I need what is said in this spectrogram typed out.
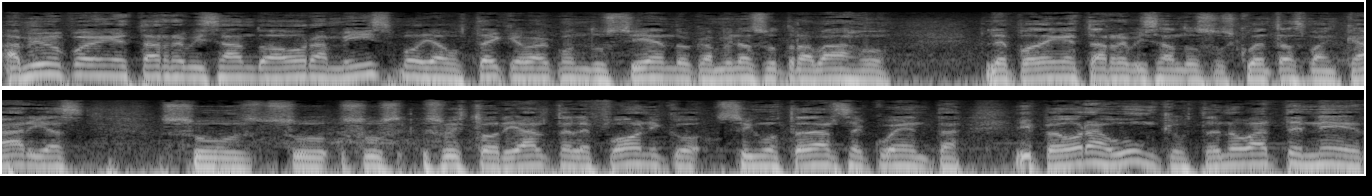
a mí me pueden estar revisando ahora mismo y a usted que va conduciendo camino a su trabajo, le pueden estar revisando sus cuentas bancarias, su, su, su, su historial telefónico sin usted darse cuenta y peor aún que usted no va a tener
